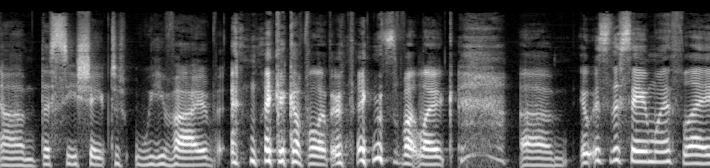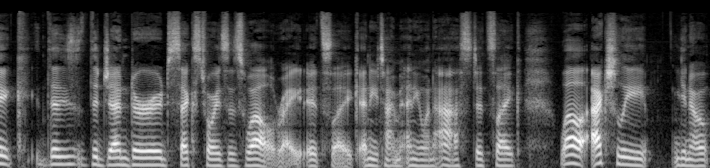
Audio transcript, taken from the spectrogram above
um, the C-shaped We Vibe and like a couple other things, but like, um, it was the same with like the the gendered sex toys as well, right? It's like anytime anyone asked, it's like, well, actually, you know,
